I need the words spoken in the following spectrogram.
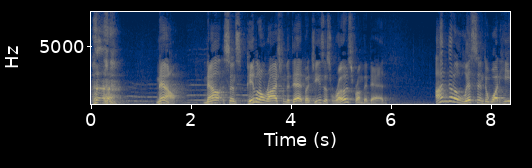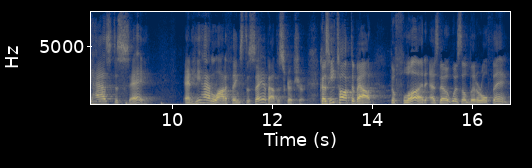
now, now, since people don't rise from the dead, but Jesus rose from the dead, I'm going to listen to what he has to say. And he had a lot of things to say about the scripture because he talked about the flood as though it was a literal thing.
